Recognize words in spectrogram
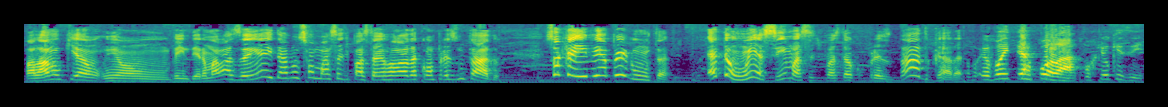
falavam que iam, iam vender uma lasanha e davam só massa de pastel enrolada com apresuntado. Só que aí vem a pergunta: é tão ruim assim massa de pastel com apresuntado, cara? Eu vou interpolar, porque eu quis ir.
